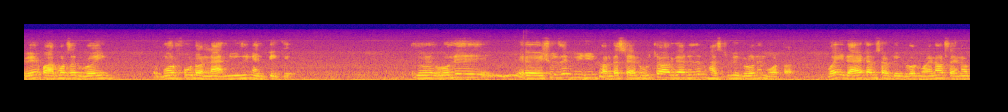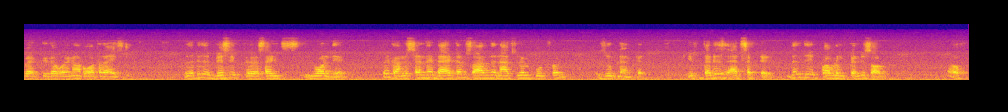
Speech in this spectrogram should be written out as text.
The way farmers are growing more food on land using NPK. The only uh, issue is that we need to understand which organism has to be grown in water. Why diatoms have to be grown? Why not cyanobacteria? Why not water hyacinth? So that is a basic uh, science involved there. To understand that diatoms are the natural food for zooplankton. If that is accepted, then the problem can be solved. Of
